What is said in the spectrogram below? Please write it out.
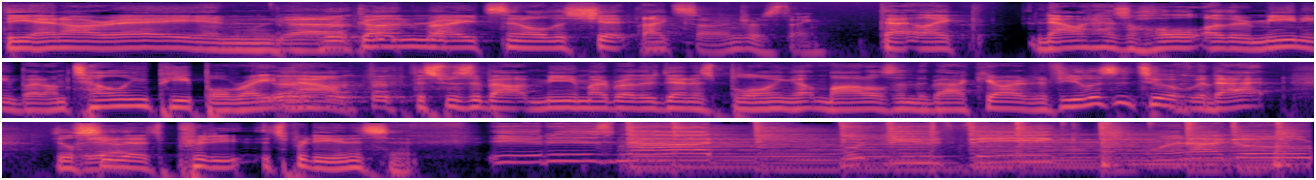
the nra and oh God. gun rights and all this shit like so interesting. that like now it has a whole other meaning but i'm telling people right now this was about me and my brother dennis blowing up models in the backyard. And if you listen to it with that you'll see Yeah. that it's pretty it's pretty innocent. It is not what you think when I go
